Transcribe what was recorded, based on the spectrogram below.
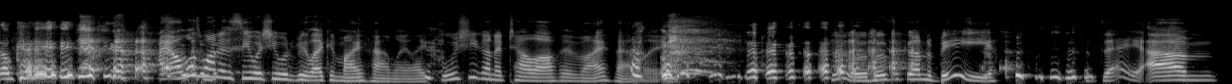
okay I almost wanted to see what she would be like in my family. Like, who is she gonna tell off in my family? Who, who's it gonna be today? Um,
